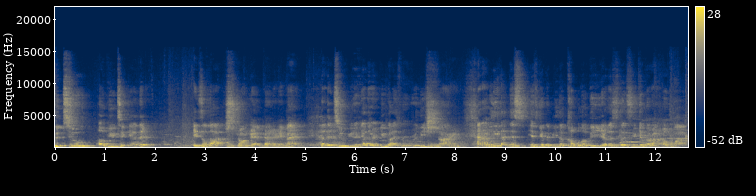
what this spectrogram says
the two of you together is a lot stronger and better. Amen. That the two of you together, you guys will really shine. And I believe that this is going to be the couple of the year. Let's, let's give them a round of applause.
